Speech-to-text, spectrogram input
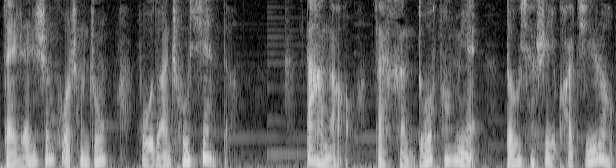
在人生过程中不断出现的。大脑在很多方面都像是一块肌肉，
